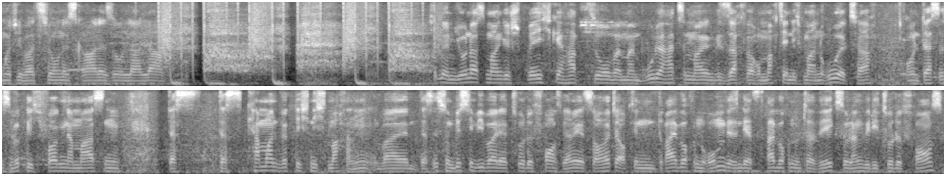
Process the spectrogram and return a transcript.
Motivation ist gerade so lala. Ich habe mit dem Jonas mal ein Gespräch gehabt, so, weil mein Bruder hatte mal gesagt, warum macht ihr nicht mal einen Ruhetag? Und das ist wirklich folgendermaßen, das, das kann man wirklich nicht machen, weil das ist so ein bisschen wie bei der Tour de France. Wir haben jetzt heute auf den drei Wochen rum, wir sind jetzt drei Wochen unterwegs, so lange wie die Tour de France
